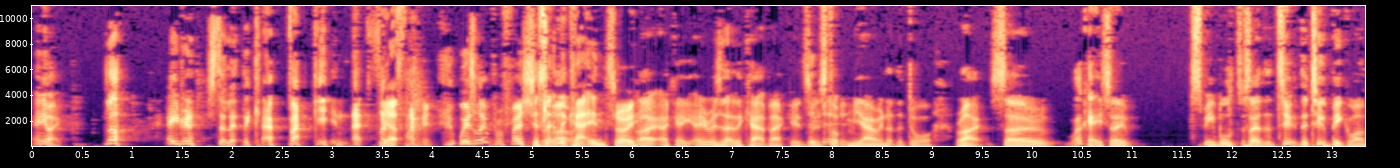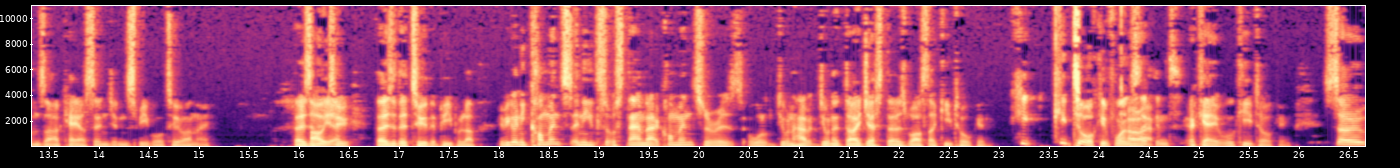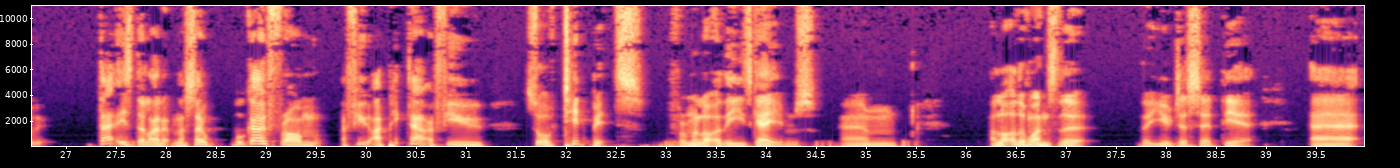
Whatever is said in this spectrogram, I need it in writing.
anyway, look, Adrian has to let the cat back in. That's so Yep. funny. We're so professional. Just letting the aren't we? cat in, sorry. Right, okay. Adrian's let the cat back in, so it stopped meowing at the door. Right, so okay, so Speedball. So the two the two big ones are Chaos Engine and Speedball Two, aren't they? Those are Oh, the yeah. two. Those are the two that people love. Have you got any comments? Any sort of standout comments, or is or do you want to have? Do you want to digest those whilst I keep talking? Keep keep talking for one All right. second. Okay, we'll keep talking. So that is the lineup. Now, so we'll go from a few. I picked out a few sort of tidbits from a lot of these games. Um, a lot of the ones that that you just said there. Uh,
